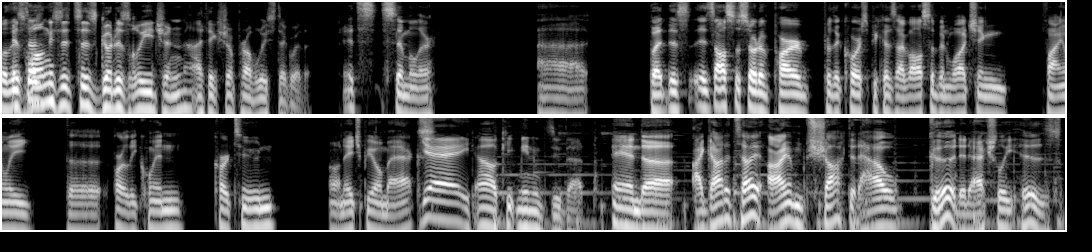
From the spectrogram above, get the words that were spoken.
Well, as long as it's as good as Legion, I think she'll probably stick with it. it's similar. Uh, but this is also sort of par for the course because I've also been watching finally the Harley Quinn cartoon on HBO Max. Yay. I'll keep meaning to do that. And uh, I got to tell you, I am shocked at how good it actually is.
